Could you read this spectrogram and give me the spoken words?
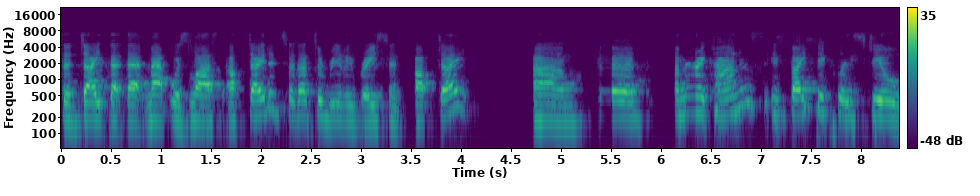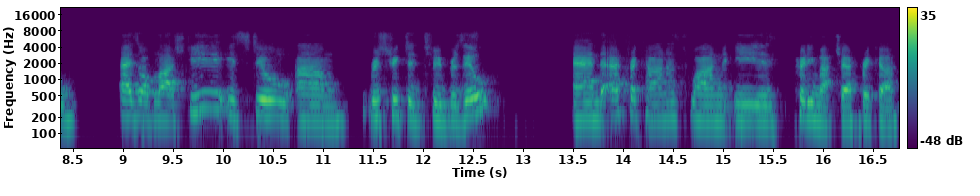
the date that that map was last updated. So that's a really recent update. Um, the Americanus is basically still, as of last year, is still um, restricted to Brazil. And the Africanus one is pretty much Africa.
